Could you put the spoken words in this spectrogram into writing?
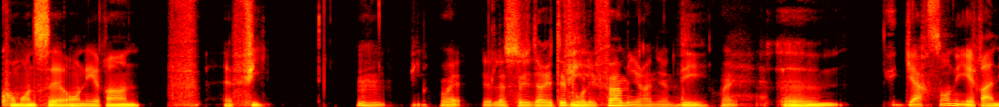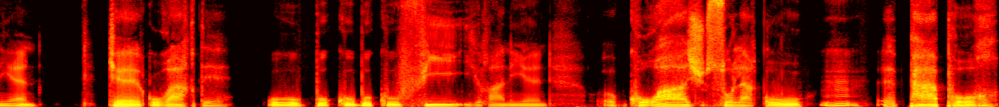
commence en Iran f- fille. Mhm. Oui. Ouais. Il y a de la solidarité pour les femmes iraniennes. Oui. Ouais. Euh, garçon iranien qui regarde oh, beaucoup, beaucoup filles iraniennes, euh, courage sur la roue, Mhm. euh, pas pour.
